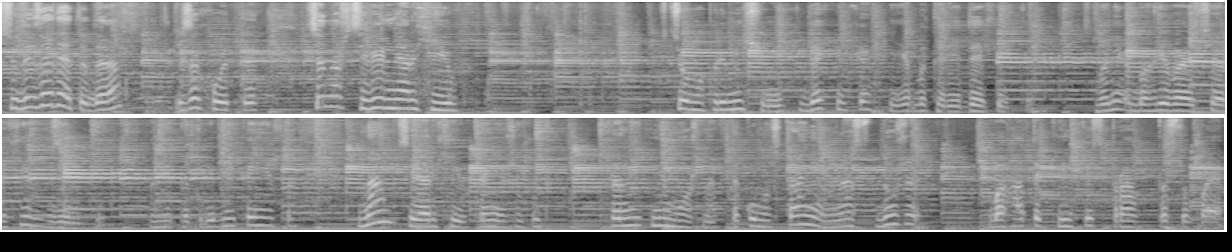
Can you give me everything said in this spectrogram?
Сюди зайдете, да? Заходьте. Це наш цивільний архів. Цьому приміщенні декілька є батарей, декілька. Вони обогріваються архів взимку. Вони потрібні, звісно. Нам цей архів, звісно, тут хранити не можна. В такому стані у нас дуже багата кількість справ поступає.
